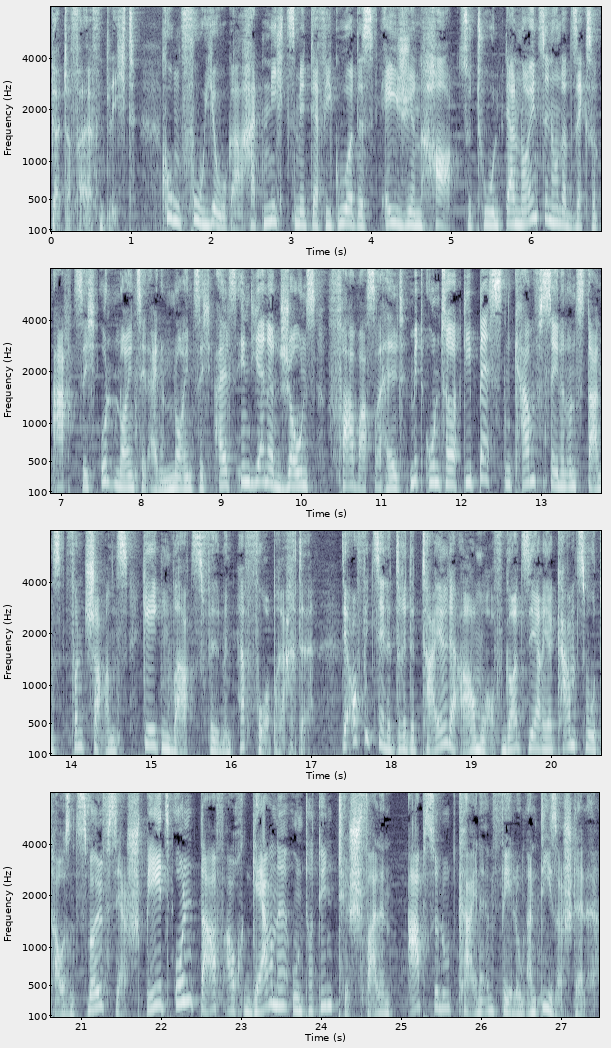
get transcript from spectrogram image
Götter veröffentlicht. Kung Fu Yoga hat nichts mit der Figur des Asian Hawk zu tun, der 1986 und 1991 als Indiana Jones Fahrwasserheld mitunter die besten Kampfszenen und Stunts von Chans Gegenwartsfilmen hervorbrachte. Der offizielle dritte Teil der Armor of God Serie kam 2012 sehr spät und darf auch gerne unter den Tisch fallen. Absolut keine Empfehlung an dieser Stelle.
